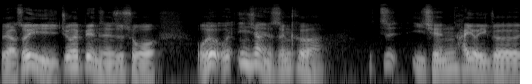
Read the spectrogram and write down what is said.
对啊，所以就会变成是说。我我印象很深刻啊。这以前还有一个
